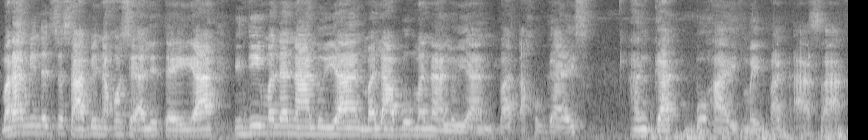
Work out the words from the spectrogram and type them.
Marami nagsasabi na ako si Alitea, hindi mananalo yan, malabo manalo yan. But ako, guys, hanggat buhay may pag-asa.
